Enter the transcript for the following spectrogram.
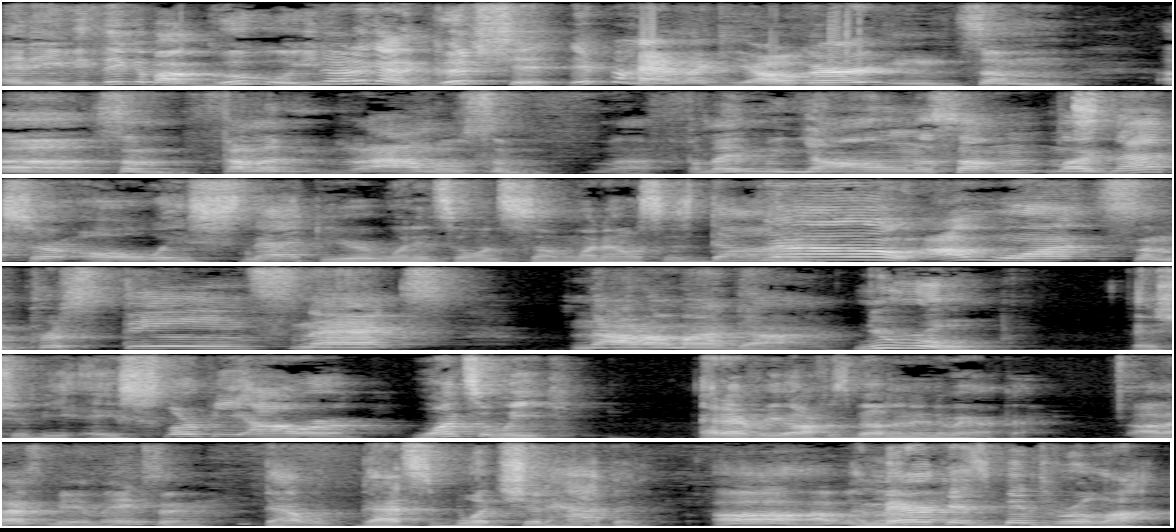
and if you think about Google, you know they got a good shit. They probably have like yogurt and some uh some filet, I don't know, some uh, filet mignon or something. Like, Snacks are always snackier when it's on someone else's dime. yo, I want some pristine snacks, not on my dime. New rule: there should be a Slurpee hour once a week at every office building in America. Oh, that'd be amazing. That w- that's what should happen. Oh, I would love America has been through a lot.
